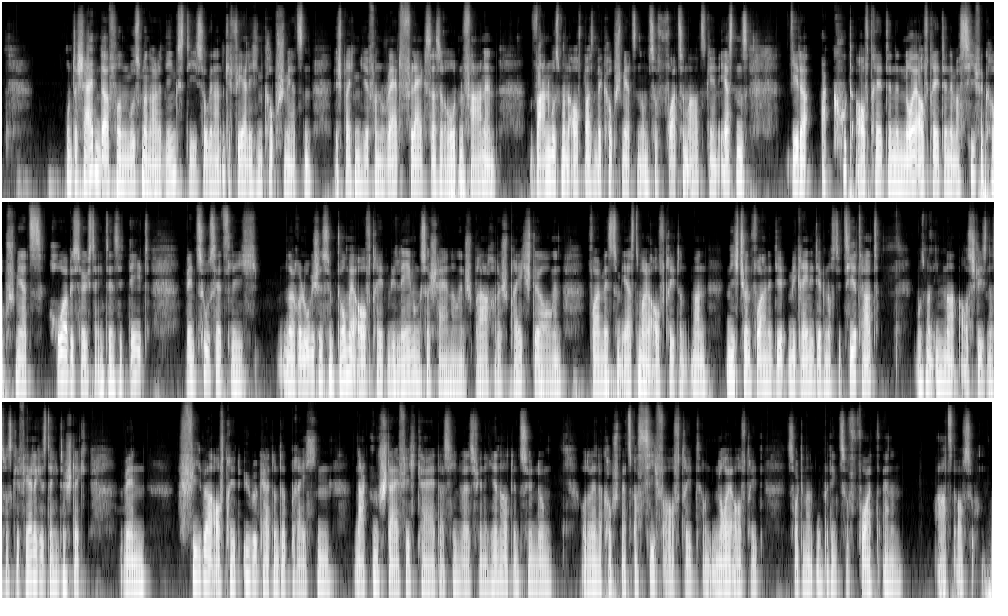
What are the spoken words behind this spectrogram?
Unterscheiden davon muss man allerdings die sogenannten gefährlichen Kopfschmerzen. Wir sprechen hier von Red Flags, also roten Fahnen. Wann muss man aufpassen bei Kopfschmerzen und sofort zum Arzt gehen? Erstens, jeder akut auftretende, neu auftretende massive Kopfschmerz hoher bis höchster Intensität, wenn zusätzlich neurologische Symptome auftreten wie Lähmungserscheinungen, Sprach- oder Sprechstörungen, vor allem wenn es zum ersten Mal auftritt und man nicht schon vorher eine Migräne diagnostiziert hat, muss man immer ausschließen, dass was Gefährliches dahinter steckt. Wenn Fieber auftritt, Übelkeit unterbrechen, Nackensteifigkeit als Hinweis für eine Hirnhautentzündung oder wenn der Kopfschmerz massiv auftritt und neu auftritt, sollte man unbedingt sofort einen Arzt aufsuchen.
